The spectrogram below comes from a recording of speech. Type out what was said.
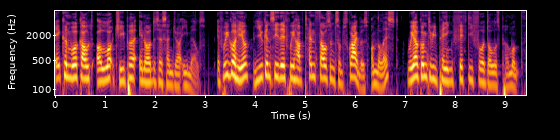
it can work out a lot cheaper in order to send your emails. If we go here, you can see that if we have 10,000 subscribers on the list, we are going to be paying $54 per month.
